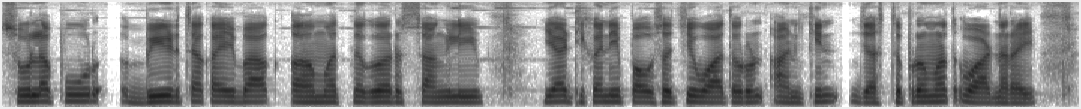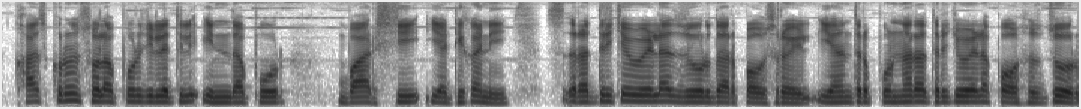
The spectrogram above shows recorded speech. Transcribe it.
सोलापूर बीडचा काही भाग अहमदनगर सांगली या ठिकाणी पावसाचे वातावरण आणखीन जास्त प्रमाणात वाढणार आहे. खास करून सोलापूर जिल्ह्यातील इंदापूर बार्शी या ठिकाणी रात्रीच्या वेळेला जोरदार पाऊस राहील. यानंतर पुन्हा रात्रीच्या वेळेला पावसाचा जोर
